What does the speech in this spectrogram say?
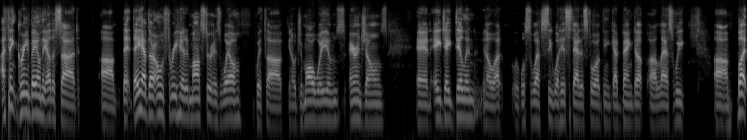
I think Green Bay on the other side, um, they, they have their own three-headed monster as well with uh, you know Jamaal Williams, Aaron Jones, and AJ Dillon. You know, I, we'll, we'll have to see what his status for. I think he got banged up uh, last week, um, but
